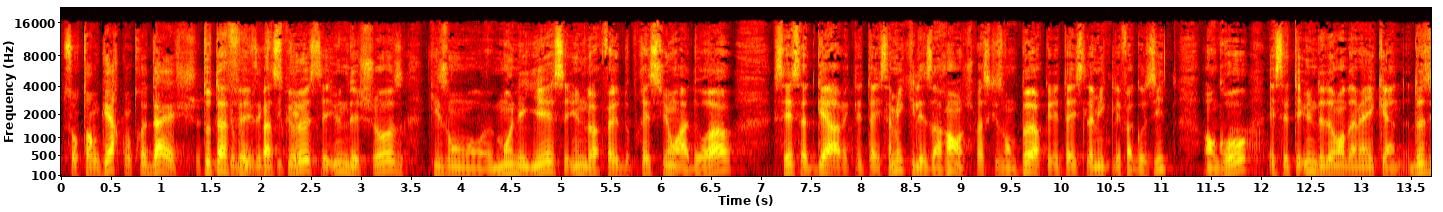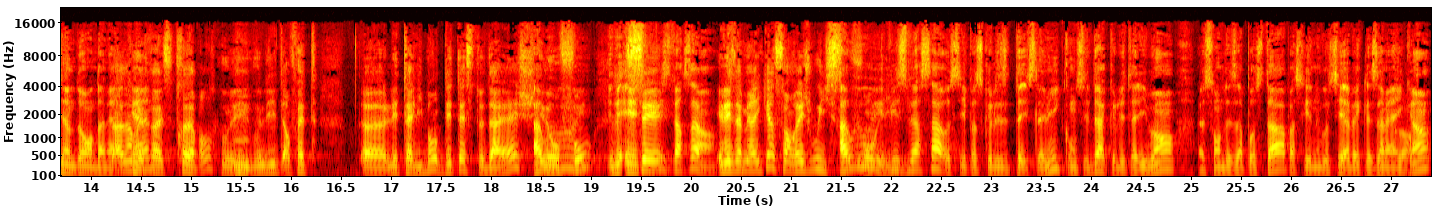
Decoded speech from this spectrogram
sont en guerre contre Daesh. Tout à fait, parce que c'est une des choses qu'ils ont monnayées, c'est une de leurs feuilles de pression à Doha c'est cette guerre avec l'État islamique qui les arrange parce qu'ils ont peur que l'État islamique les phagocyte, en gros, et c'était une des demandes américaines. Deuxième demande américaine. Ah c'est très important ce que vous, hmm. vous dites. En fait, euh, les talibans détestent Daesh ah et au fond, et, vice versa. Hein. Et les Américains s'en réjouissent. Ah oui, vice versa aussi, parce que les États islamiques considèrent que les talibans sont des apostats parce qu'ils négocient avec les Américains.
